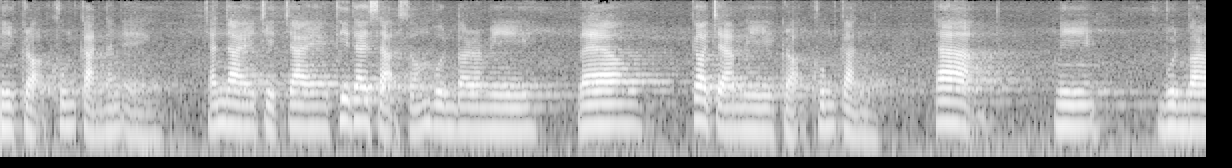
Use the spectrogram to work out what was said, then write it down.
มีเกราะคุ้มกันนั่นเอง ฉันใดจิตใจที่ได้สะสมบุญบารมี แล้วก็จะมีเกราะคุ้มกัน ถ้ามีบุญบาร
